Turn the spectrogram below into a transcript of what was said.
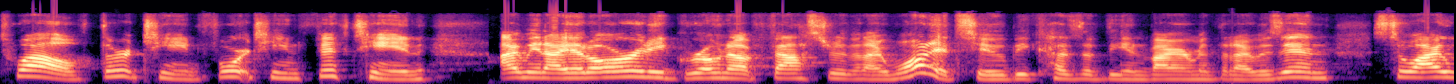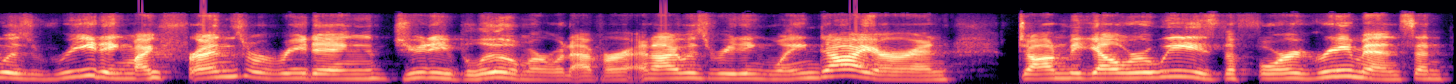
12, 13, 14, 15, I mean, I had already grown up faster than I wanted to because of the environment that I was in. So I was reading, my friends were reading Judy Blume or whatever, and I was reading Wayne Dyer and Don Miguel Ruiz, The Four Agreements. And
